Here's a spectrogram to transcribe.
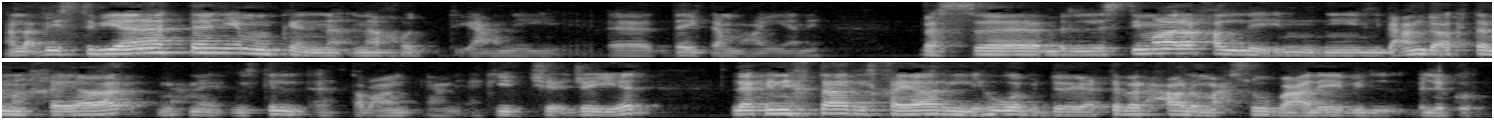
هلأ باستبيانات ثانية ممكن ناخذ يعني data آه، معينة. بس آه، بالاستمارة خلي إني اللي عنده أكثر من خيار نحن الكل طبعا يعني أكيد شيء جيد لكن يختار الخيار اللي هو بده يعتبر حاله محسوب عليه بال group.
